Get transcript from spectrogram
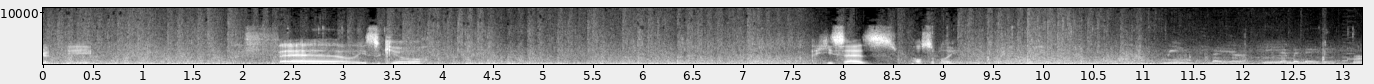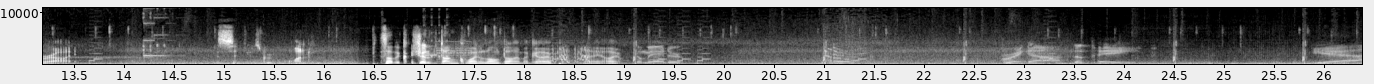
Should be fairly secure. He says, possibly. Green player eliminated. Right. Seniors Group 1. Something I should have done quite a long time ago, but there you go. Commander. Bring on the pain. Yeah?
